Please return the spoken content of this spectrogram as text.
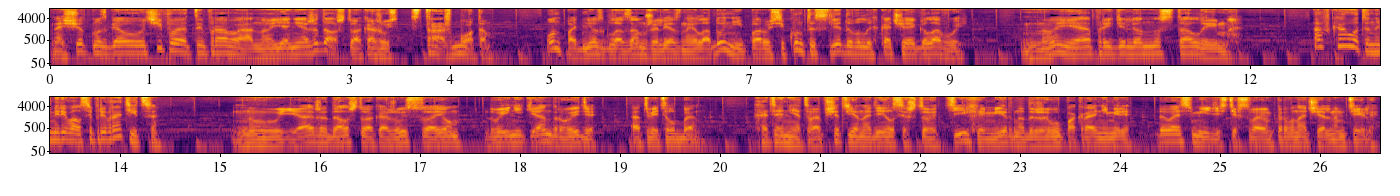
Насчет мозгового чипа ты права, но я не ожидал, что окажусь стражботом». Он поднес глазам железные ладони и пару секунд исследовал их, качая головой. «Но я определенно стал им». «А в кого ты намеревался превратиться?» «Ну, я ожидал, что окажусь в своем двойнике-андроиде», — ответил Бен. «Хотя нет, вообще-то я надеялся, что тихо, мирно доживу, по крайней мере, до 80 в своем первоначальном теле.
